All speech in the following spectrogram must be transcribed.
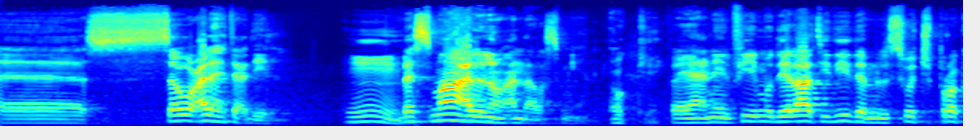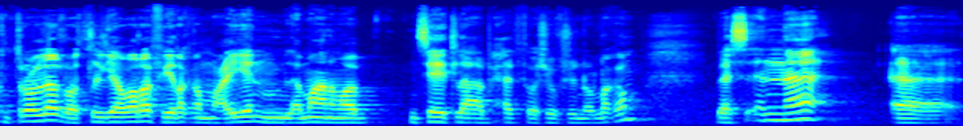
آه سووا عليها تعديل. امم بس ما أعلنوا عنه رسميا. أوكي. فيعني في موديلات جديدة من ال Switch Pro Controller لو تلقى ورا في رقم معين من الامانه ما نسيت لا أبحث وأشوف شنو الرقم. بس إنه آه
